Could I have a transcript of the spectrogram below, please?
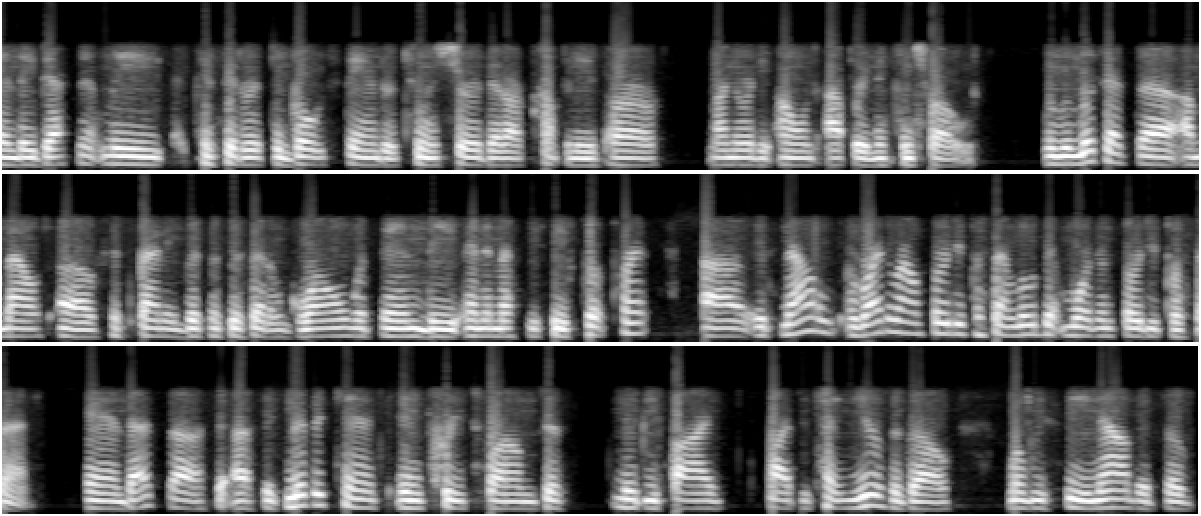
and they definitely consider it the gold standard to ensure that our companies are minority owned, operated, and controlled. When we look at the amount of Hispanic businesses that have grown within the NMSDC footprint, uh, it's now right around 30%, a little bit more than 30%. And that's a, a significant increase from just maybe five, five to 10 years ago when we see now that the,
